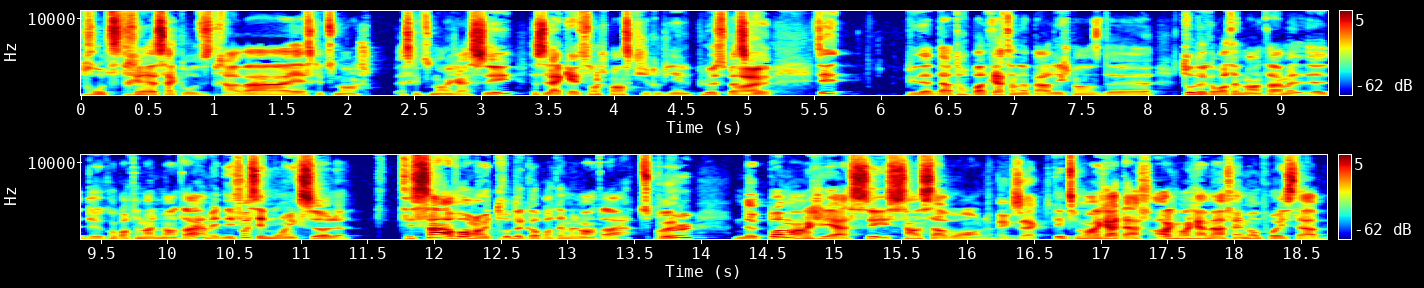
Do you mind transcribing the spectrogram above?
trop de stress à cause du travail? Est-ce que tu manges, est-ce que tu manges assez? Ça, c'est la question, je pense, qui revient le plus parce Ouais. que, tu sais, puis dans- ton podcast, on a parlé, je pense, de troubles de comportement alimentaire, mais, euh, de comportement alimentaire, mais des fois, c'est moins que ça. Là. Tu sais, sans avoir un trouble de comportement alimentaire, tu peux ne pas manger assez sans le savoir. là. Exact. Tu peux manger à ta faim. Ah, je mange à ma faim, mais mon poids est stable.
